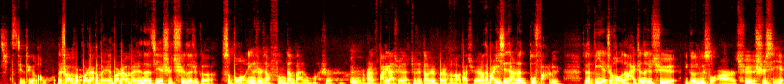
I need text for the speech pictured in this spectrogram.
自己的这个老公。那说到布布尔扎克本人，布尔扎克本人呢也是去的这个索邦，应该是叫枫丹白露嘛，是，嗯，反正巴黎大学就是当时反正很好的大学。然后他爸一心想让他读法律，就他毕业之后呢，还真的就去一个律所去实习，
